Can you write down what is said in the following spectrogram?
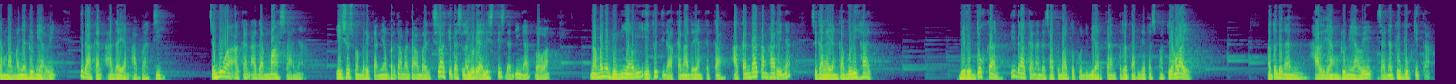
yang namanya duniawi, tidak akan ada yang abadi. Semua akan ada masanya. Yesus memberikan yang pertama-tama balik. Setelah kita selalu realistis dan ingat bahwa namanya duniawi itu tidak akan ada yang kekal. Akan datang harinya segala yang kamu lihat diruntuhkan. Tidak akan ada satu batu pun dibiarkan terletak di atas batu yang lain atau dengan hal yang duniawi misalnya tubuh kita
